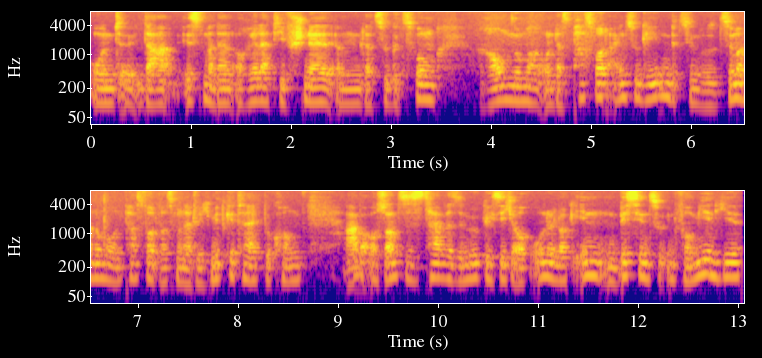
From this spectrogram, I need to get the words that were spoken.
Und äh, da ist man dann auch relativ schnell ähm, dazu gezwungen, Raumnummer und das Passwort einzugeben, beziehungsweise Zimmernummer und Passwort, was man natürlich mitgeteilt bekommt. Aber auch sonst ist es teilweise möglich, sich auch ohne Login ein bisschen zu informieren hier,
